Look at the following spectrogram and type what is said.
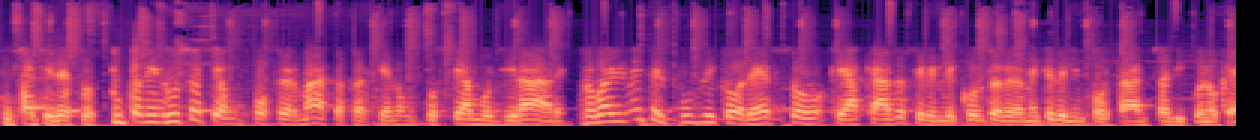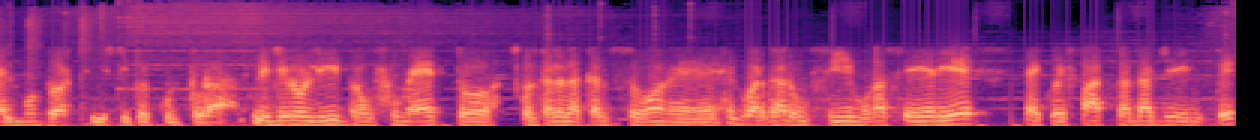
Infatti adesso tutta l'industria si è un po' fermata perché non possiamo girare. Probabilmente il pubblico adesso che è a casa si rende conto veramente dell'importanza di quello che è il mondo artistico e culturale. Leggere un libro, un fumetto, ascoltare la canzone, guardare un film, una serie ecco, è fatta da gente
